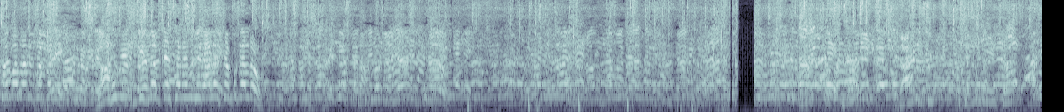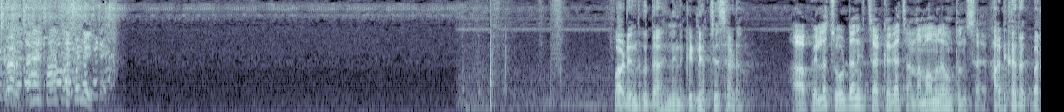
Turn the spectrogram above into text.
సమాధానం చెప్పండి రాహుల్ కిడ్నాప్ చేశారని మీరు అలా చెప్పగలరు వాడెందుకు దాహిని కిడ్నాప్ చేశాడు? ఆ పిల్ల చూడ్డానికి చక్కగా చందమామలా ఉంటుంది సార్. అది కాదు అక్బర్.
